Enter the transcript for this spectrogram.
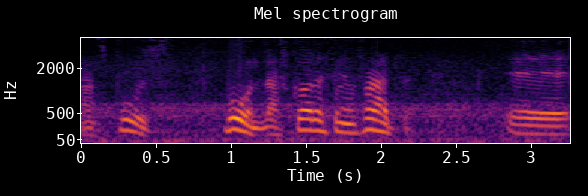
Am spus, bun, la școală se învață. E,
